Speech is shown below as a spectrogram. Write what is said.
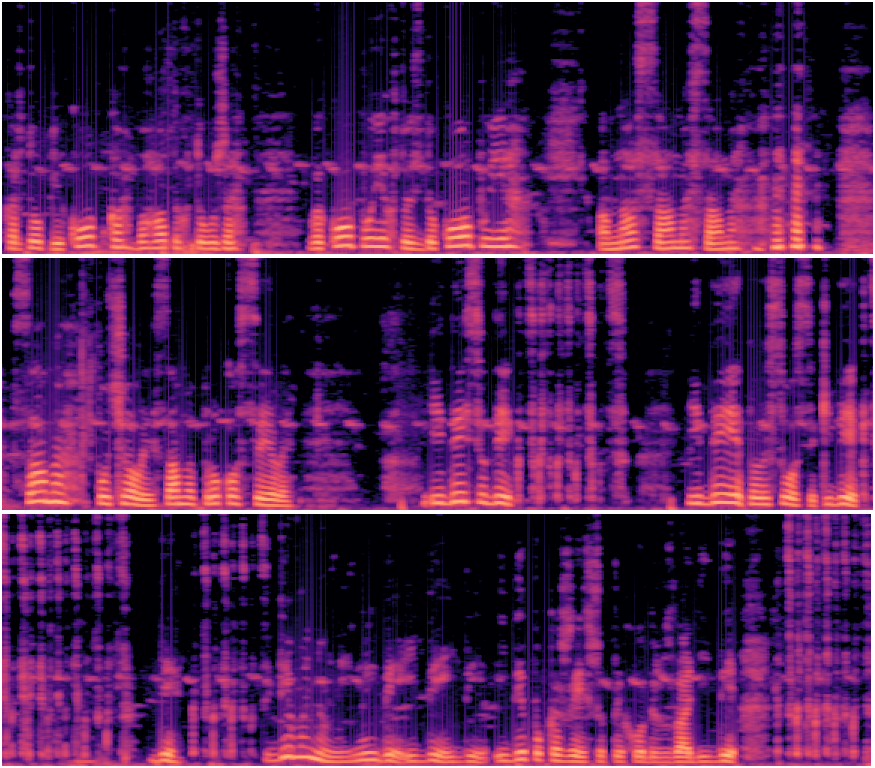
Картоплі копка. Багато хто вже викопує, хтось докопує. А в нас саме-саме саме почали, саме прокосили. Іди сюди. кц-кц-кц-кц. Іди, пилисосик, іди. кц-кц-кц-кц-кц. Іди, кц-кц-кц-кц. іди, манюні, ну йди, іди, іди. Іди покажи, що ти ходиш ззаді, іди. Кц-кц-кц-кц.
